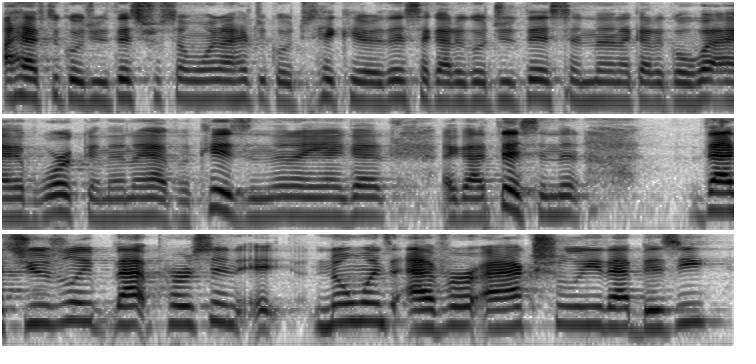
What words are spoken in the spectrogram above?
I have to go do this for someone, I have to go take care of this, I gotta go do this, and then I gotta go, I have work, and then I have kids, and then I, I got, I got this, and then, that's usually that person, it, no one's ever actually that busy.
